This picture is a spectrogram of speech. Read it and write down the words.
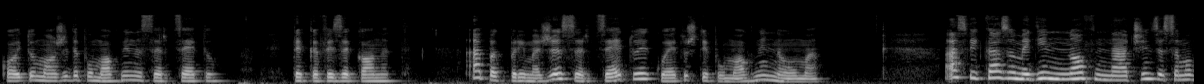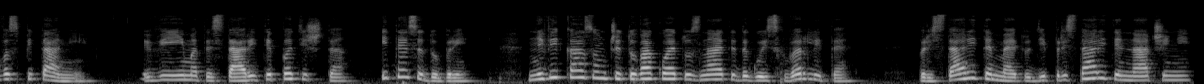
който може да помогне на сърцето. Такъв е законът. А пък при мъжа сърцето е, което ще помогне на ума. Аз ви казвам един нов начин за самовъзпитание. Вие имате старите пътища, и те са добри. Не ви казвам, че това, което знаете, да го изхвърлите. При старите методи, при старите начини,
